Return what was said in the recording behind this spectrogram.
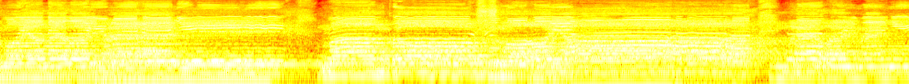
моя не лай мені, мамко ж моя, не лай мені.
